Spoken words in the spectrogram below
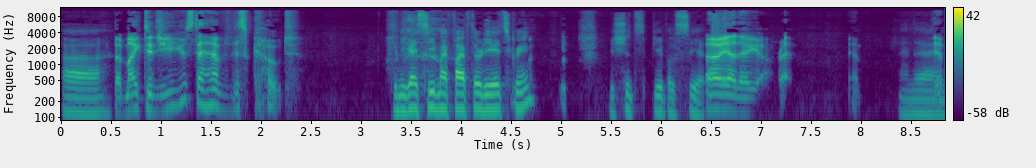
Uh, But Mike, did you used to have this coat? can you guys see my 538 screen? You should be able to see it. Oh yeah, there you go. Right. Yep. And then Yep,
